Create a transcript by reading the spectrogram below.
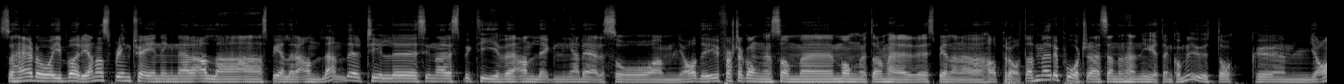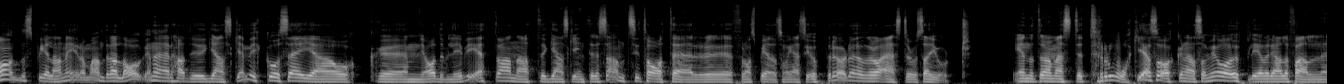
Så här då i början av spring training när alla eh, spelare anländer till eh, sina respektive anläggningar där så mm, ja, det är ju första gången som eh, många av de här spelarna har pratat med reportrar sedan den här nyheten kom ut och mm, ja, spelarna i de andra lagen här hade ju ganska mycket att säga och mm, ja, det blev ju ett och annat ganska intressant citat här från spelare som var ganska upprörda över vad Astros har gjort en av de mest tråkiga sakerna som jag upplever i alla fall eh,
